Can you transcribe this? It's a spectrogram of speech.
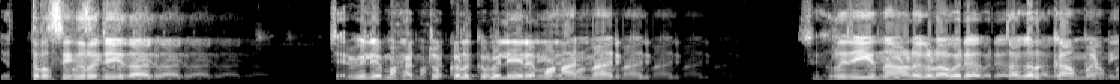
എത്ര സിഹർ ചെയ്താലും ചില വലിയ മഹത്വക്കൾക്ക് വലിയ മഹാന്മാർക്ക് സിഹർ ചെയ്യുന്ന ആളുകൾ അവരെ തകർക്കാൻ വേണ്ടി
